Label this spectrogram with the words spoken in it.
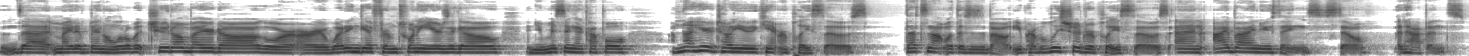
that might have been a little bit chewed on by your dog or are a wedding gift from 20 years ago and you're missing a couple. I'm not here to tell you you can't replace those. That's not what this is about. You probably should replace those. And I buy new things still. It happens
